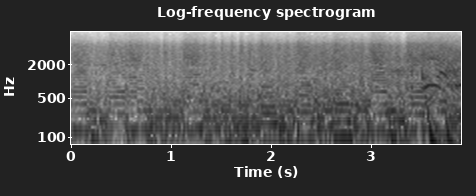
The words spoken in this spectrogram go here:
All right.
